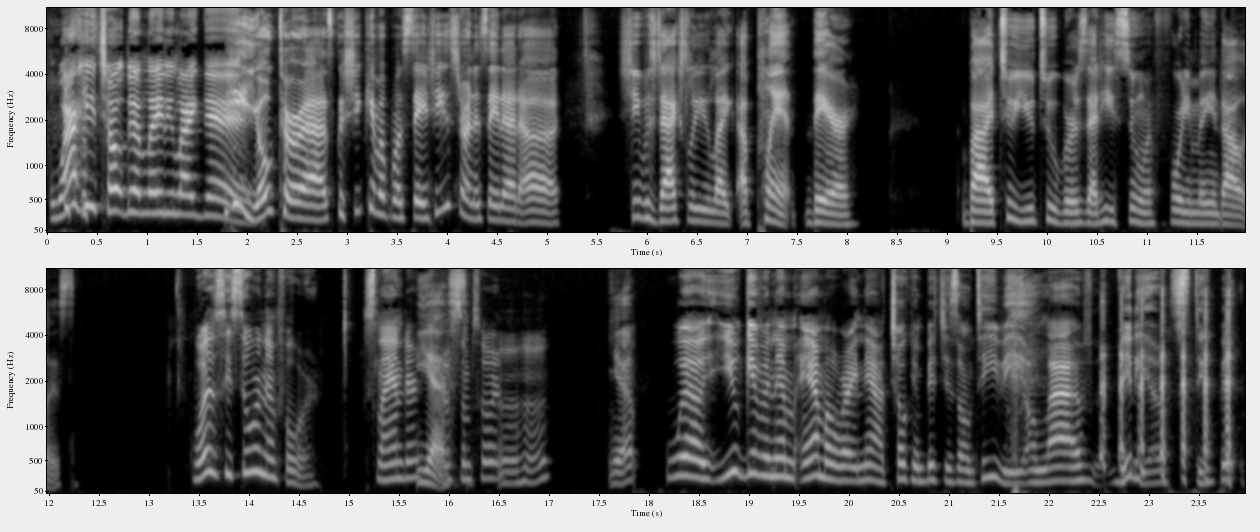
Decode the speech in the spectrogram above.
Why he choked that lady like that? He yoked her ass because she came up on stage. He's trying to say that uh she was actually like a plant there by two YouTubers that he's suing for forty million dollars. What is he suing them for? Slander? Of Yes. some sort? Mm-hmm. Yep. Well, you giving them ammo right now, choking bitches on TV on live video. Stupid.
